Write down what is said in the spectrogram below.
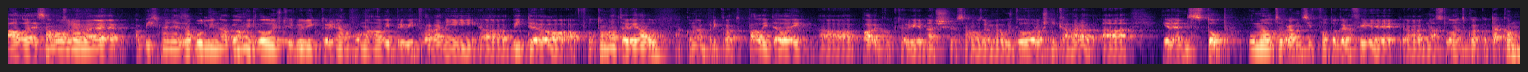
ale samozrejme, aby sme nezabudli na veľmi dôležitých ľudí, ktorí nám pomáhali pri vytváraní uh, video a fotomateriálu, ako napríklad Pali Delej a Palko, ktorý je náš samozrejme už dlhoročný kamarát a jeden z top umelcov v rámci fotografie uh, na Slovensku ako takom.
